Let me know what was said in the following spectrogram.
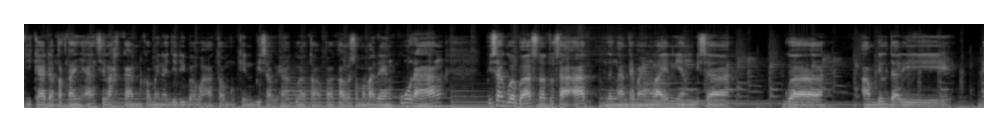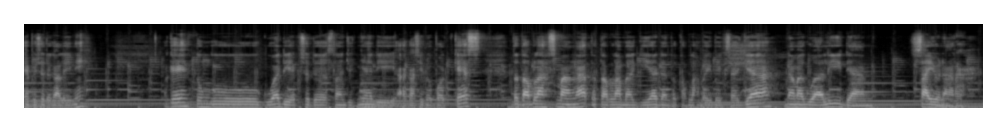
jika ada pertanyaan silahkan komen aja di bawah atau mungkin bisa WA gue atau apa kalau semua ada yang kurang bisa gue bahas suatu saat dengan tema yang lain yang bisa gue ambil dari episode kali ini Oke, tunggu gua di episode selanjutnya di Akasino Podcast. Tetaplah semangat, tetaplah bahagia dan tetaplah baik-baik saja. Nama gua Ali dan sayonara.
